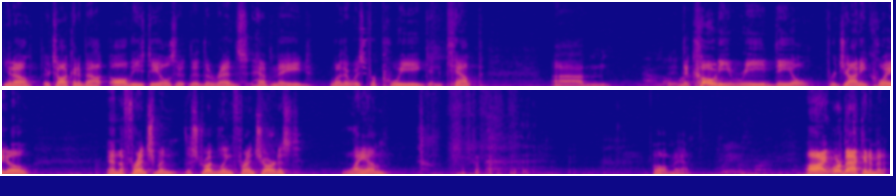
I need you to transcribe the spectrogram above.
You know, they're talking about all these deals that the Reds have made, whether it was for Puig and Kemp, um, the Cody Reed deal for Johnny Cueto. And the Frenchman, the struggling French artist, Lamb. oh, man. All right, we're back in a minute.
